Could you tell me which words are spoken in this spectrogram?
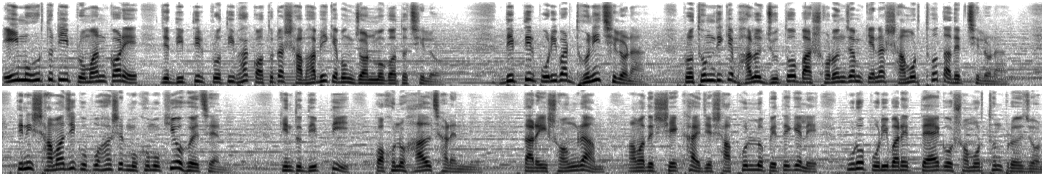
এই মুহূর্তটি প্রমাণ করে যে দীপ্তির প্রতিভা কতটা স্বাভাবিক এবং জন্মগত ছিল। দীপ্তির পরিবার ধনী ছিল না। প্রথম দিকে ভালো জুতো বা সরঞ্জাম কেনার সামর্থ্য তাদের ছিল না। তিনি সামাজিক উপহাসের মুখোমুখিও হয়েছেন। কিন্তু দীপ্তি কখনো হাল ছাড়েননি। তার এই সংগ্রাম আমাদের শেখায় যে সাফল্য পেতে গেলে পুরো পরিবারের ত্যাগ ও সমর্থন প্রয়োজন।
